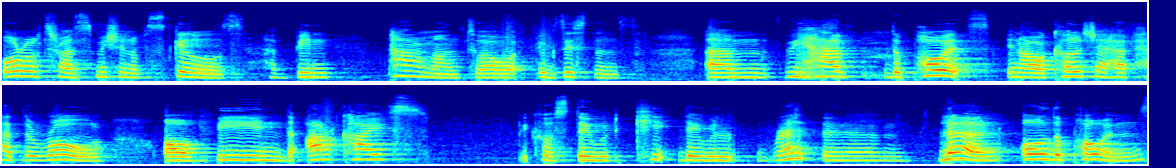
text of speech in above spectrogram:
oral transmission of skills have been paramount to our existence. Um, we have the poets in our culture have had the role of being the archives because they would keep, they will re, um, learn all the poems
